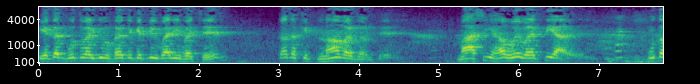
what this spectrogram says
એક જ ભૂત વર્ગ્યું હોય તો કેટલી ઉપાધિ હોય છે? તો તો કેટલા વર્ગણ છે? માસી હાવ હોય વળગતી આવે. હું તો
